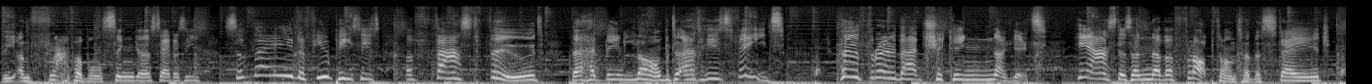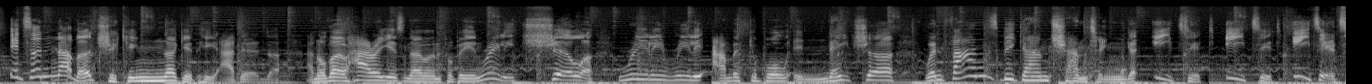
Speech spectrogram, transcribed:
The unflappable singer said as he surveyed a few pieces of fast food that had been lobbed at his feet. Who threw that chicken nugget? He asked as another flopped onto the stage. It's another chicken nugget, he added. And although Harry is known for being really chill, really, really amicable in nature, when fans began chanting, Eat it, eat it, eat it,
